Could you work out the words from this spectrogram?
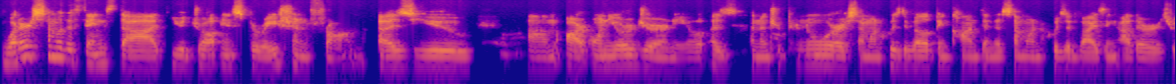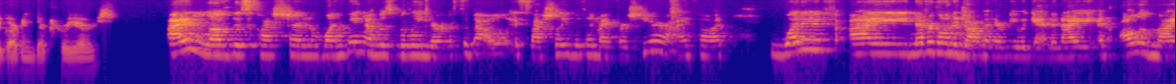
what are some of the things that you draw inspiration from as you um, are on your journey as an entrepreneur, someone who's developing content, as someone who's advising others regarding their careers? I love this question. One thing I was really nervous about, especially within my first year, I thought, what if I never go on a job interview again and I and all of my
